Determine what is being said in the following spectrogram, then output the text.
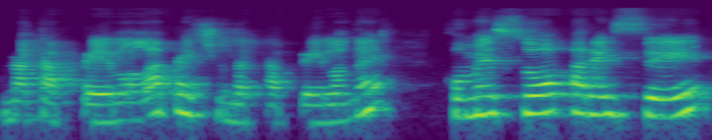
na capela, lá pertinho da capela, né? Começou a aparecer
